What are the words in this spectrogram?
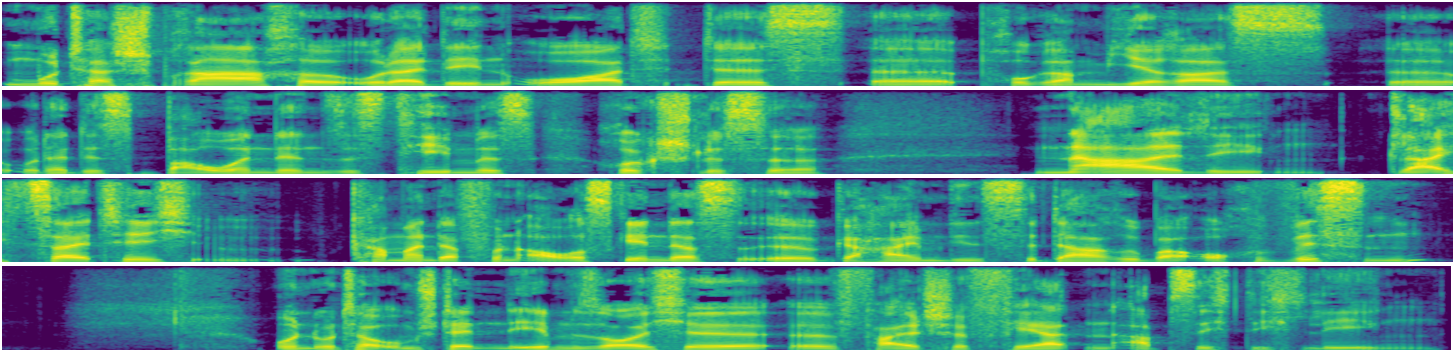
Muttersprache oder den Ort des äh, Programmierers äh, oder des bauenden Systemes Rückschlüsse nahelegen. Gleichzeitig kann man davon ausgehen, dass äh, Geheimdienste darüber auch wissen und unter Umständen eben solche äh, falsche Fährten absichtlich legen.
